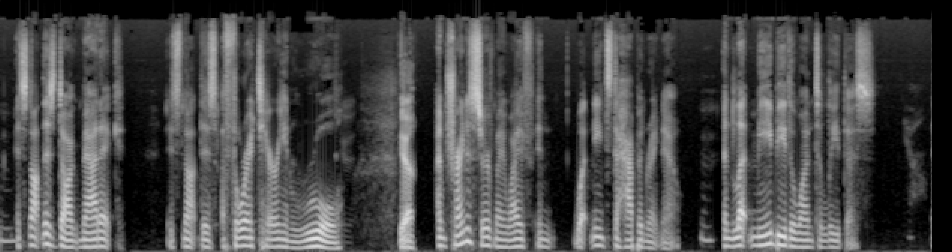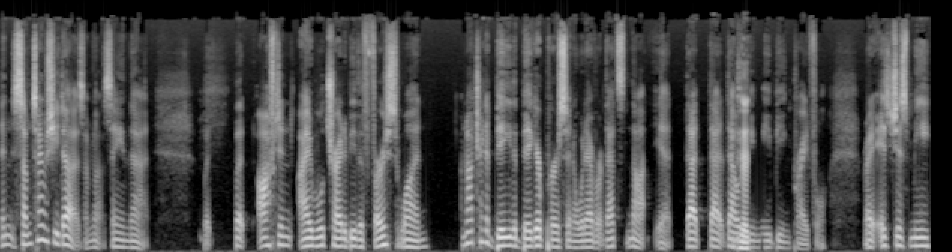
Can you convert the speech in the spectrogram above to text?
Mm. It's not this dogmatic, it's not this authoritarian rule. Yeah. I'm trying to serve my wife in what needs to happen right now. Mm. And let me be the one to lead this. Yeah. And sometimes she does. I'm not saying that. But but often I will try to be the first one. I'm not trying to be the bigger person or whatever. That's not it. That that that would be me being prideful. Right? It's just me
